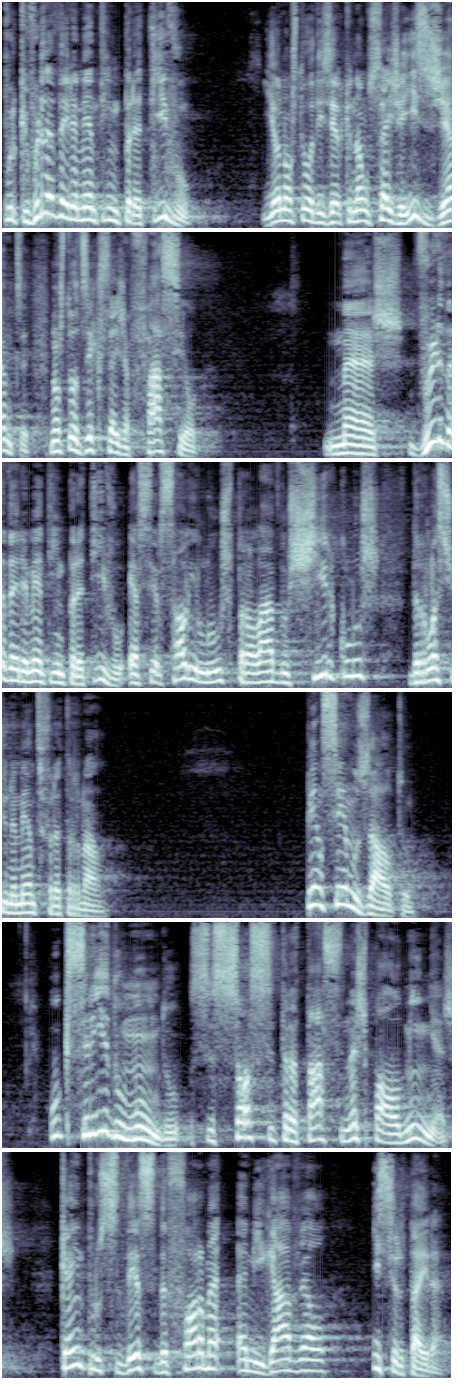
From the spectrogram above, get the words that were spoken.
Porque verdadeiramente imperativo, e eu não estou a dizer que não seja exigente, não estou a dizer que seja fácil, mas verdadeiramente imperativo é ser sal e luz para lá dos círculos de relacionamento fraternal. Pensemos alto. O que seria do mundo se só se tratasse nas palminhas quem procedesse de forma amigável e certeira?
